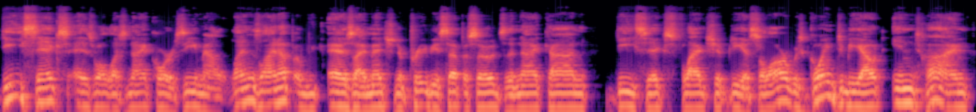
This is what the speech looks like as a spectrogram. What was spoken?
D6 as well as Nikkor Z mount lens lineup. As I mentioned in previous episodes, the Nikon D6 flagship DSLR was going to be out in time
